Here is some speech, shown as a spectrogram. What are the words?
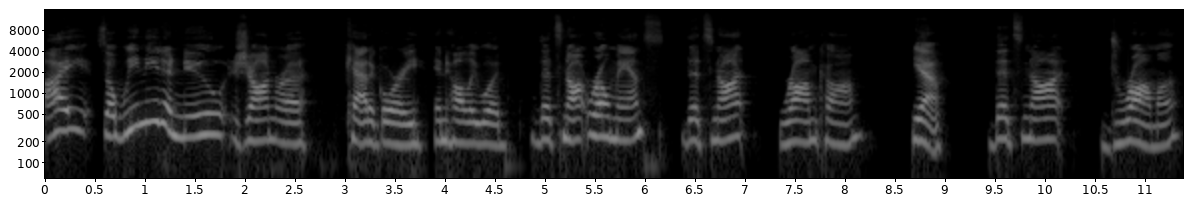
I so we need a new genre category in Hollywood that's not romance, that's not rom-com, Yeah. That's not drama,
